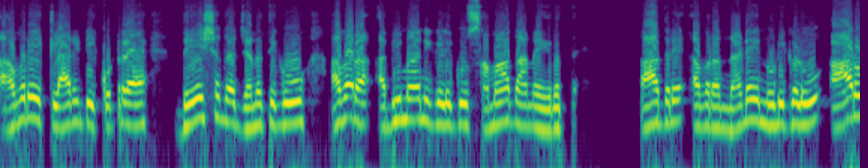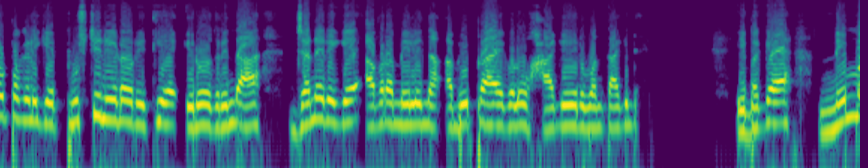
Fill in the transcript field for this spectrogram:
ಅವರೇ ಕ್ಲಾರಿಟಿ ಕೊಟ್ರೆ ದೇಶದ ಜನತೆಗೂ ಅವರ ಅಭಿಮಾನಿಗಳಿಗೂ ಸಮಾಧಾನ ಇರುತ್ತೆ. ಆದರೆ ಅವರ ನಡೆ ನುಡಿಗಳು, ಆರೋಪಗಳಿಗೆ ಪುಷ್ಟಿ ನೀಡೋ ರೀತಿಯ ಇರೋದ್ರಿಂದ ಜನರಿಗೆ ಅವರ ಮೇಲಿನ ಅಭಿಪ್ರಾಯಗಳು ಹಾಗೆ ಇರುವಂತಾಗಿದೆ. ಈ ಬಗ್ಗೆ ನಿಮ್ಮ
